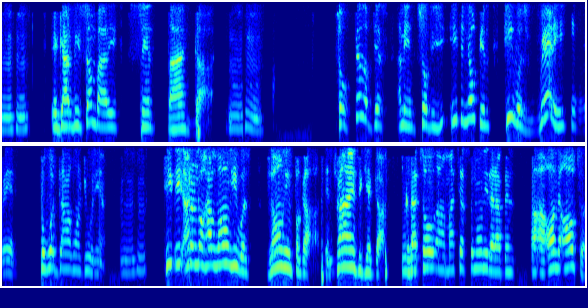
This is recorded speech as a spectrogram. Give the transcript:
Mhm. It got to be somebody sent by God. Mhm. So Philip just, I mean, so the Ethiopian, he was ready He was ready. for what God wanted to do with him. Mhm. He, he, I don't know how long he was longing for God and trying to get God. Because I told um, my testimony that I've been uh, uh, on the altar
